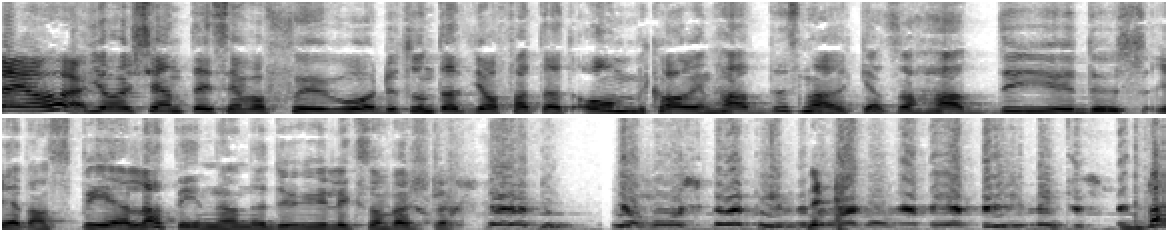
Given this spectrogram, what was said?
värsta jag har hört. jag har känt dig sedan jag var sju år. Du tror inte att jag fattar att om Karin hade snarkat så hade ju du redan spelat in henne. Du är ju liksom värsta... Jag har spelat in- Jag har spelat in det några gånger, men jag bryr mig inte så mycket. Va?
